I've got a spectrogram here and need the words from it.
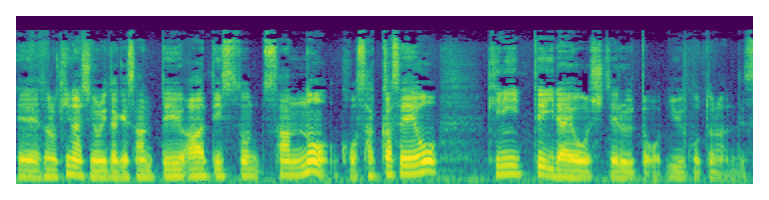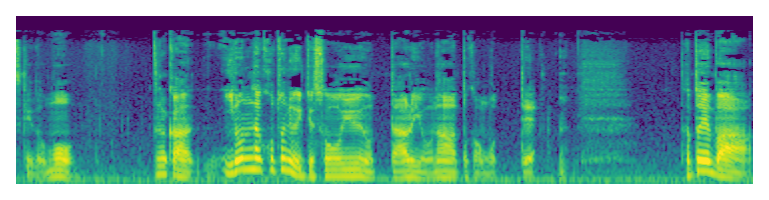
えー、その木梨憲武さんっていうアーティストさんの、こう、作家性を気に入って依頼をしてるということなんですけども、なんか、いろんなことにおいてそういうのってあるよなとか思って。例えば、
